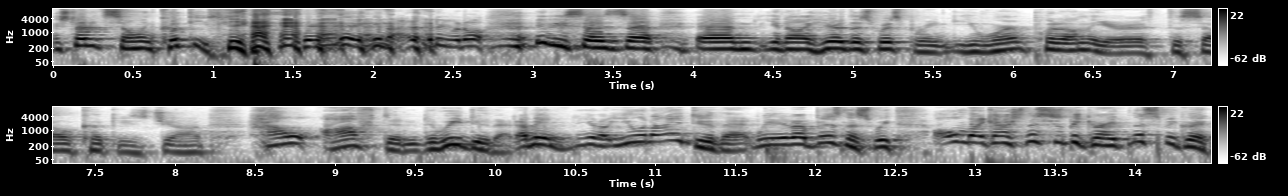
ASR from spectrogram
I started selling cookies. Yeah, you know, I don't even know." And he says, uh, "And you know, I hear this whispering: you weren't put on the earth to sell cookies, Jon. How often do we do that? I mean, you know, you and I do that. We in our business, we, oh my gosh, this would be great. This would be great."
